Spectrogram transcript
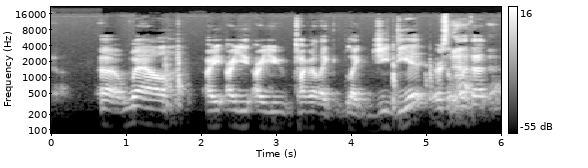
You know. uh, well, are you, are you are you talking about like like GD it or something like that? Yeah.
